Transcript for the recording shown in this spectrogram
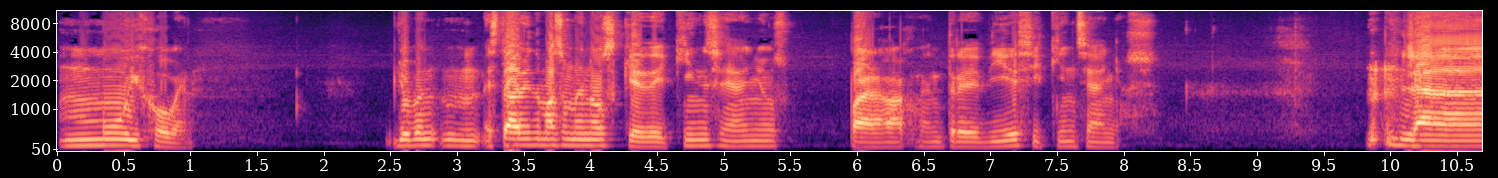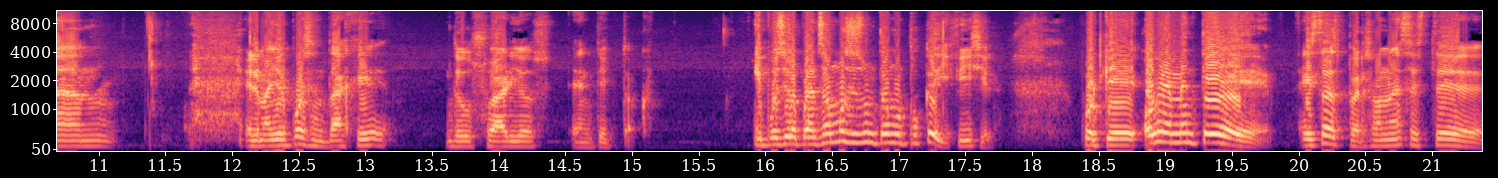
muy joven. Yo mm, estaba viendo más o menos que de 15 años para abajo, entre 10 y 15 años. La, el mayor porcentaje de usuarios en TikTok. Y pues si lo pensamos es un tema un poco difícil. Porque obviamente estas personas, este,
